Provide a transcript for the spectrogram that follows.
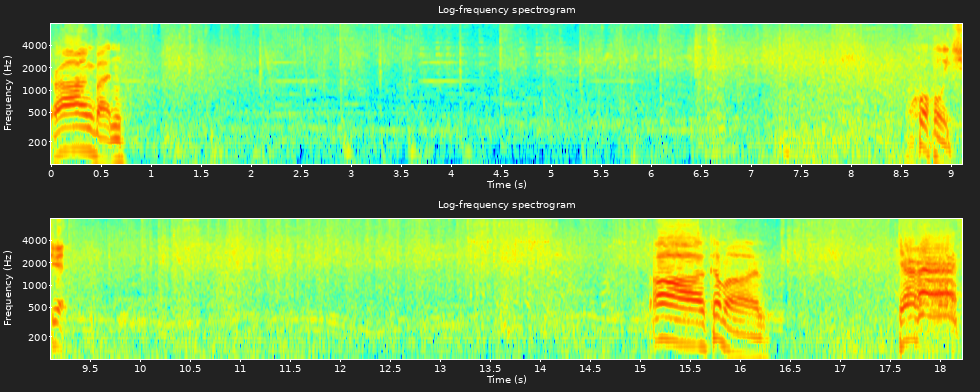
Wrong button. Holy shit. Aw, come on. Damn it!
